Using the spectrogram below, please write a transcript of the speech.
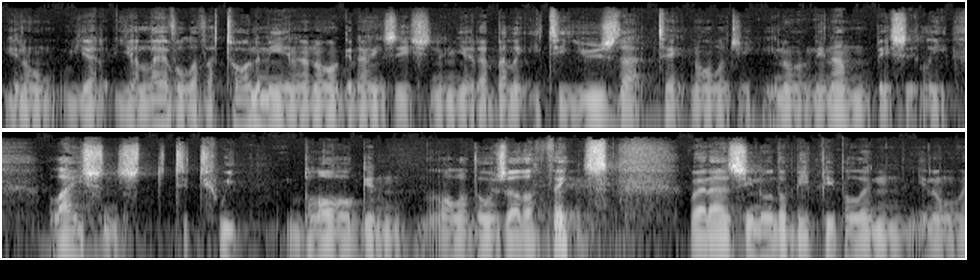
you know your your level of autonomy in an organisation and your ability to use that technology. You know, I mean, I'm basically licensed to tweet, blog, and all of those other things. Whereas you know there'll be people in you know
